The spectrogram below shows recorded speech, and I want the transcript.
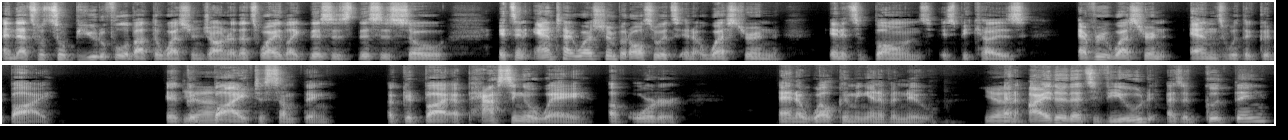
And that's what's so beautiful about the western genre. That's why like this is this is so it's an anti-western, but also it's in a western in its bones, is because every western ends with a goodbye, a Yeah. goodbye to something, a goodbye, a passing away of order, and a welcoming in of a new. yeah. And either that's viewed as a good thing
